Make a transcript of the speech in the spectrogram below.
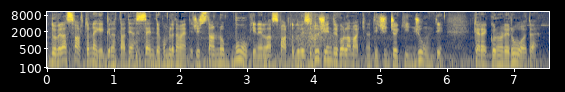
dove l'asfalto non è che grattate è assente completamente ci stanno buchi nell'asfalto dove se tu ci entri con la macchina ti ci giochi giunti che reggono le ruote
